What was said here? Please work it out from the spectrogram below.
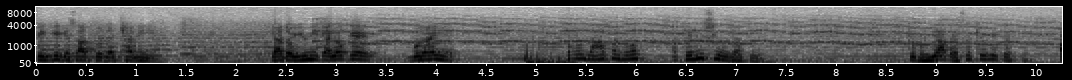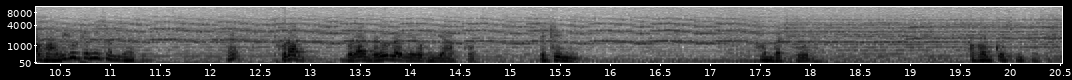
पिंकी के साथ कुछ अच्छा नहीं है। या तो यूँ ही कह लो कि बुराई है। तो वो यहाँ पर बहुत अकेली सी हो जाती है। तो भैया आप ऐसा क्यों नहीं करते? अब भाभी को क्यों नहीं समझाते? थोड़ा बुरा ज़रूर लगेगा भैया आपको, लेकिन हम मजबूर हैं। अब हम कुछ नहीं कर सकते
